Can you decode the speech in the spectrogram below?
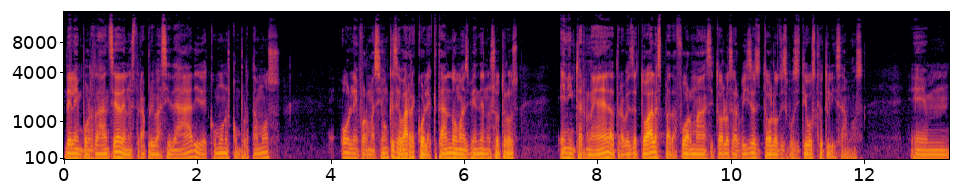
de la importancia de nuestra privacidad y de cómo nos comportamos o la información que se va recolectando más bien de nosotros en Internet a través de todas las plataformas y todos los servicios y todos los dispositivos que utilizamos. Em,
